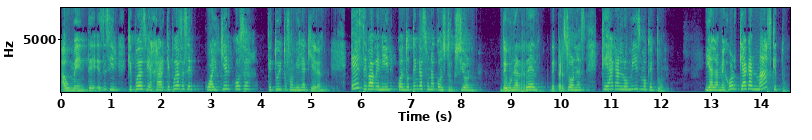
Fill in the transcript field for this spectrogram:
aumente, es decir, que puedas viajar, que puedas hacer cualquier cosa que tú y tu familia quieran, ese va a venir cuando tengas una construcción de una red de personas que hagan lo mismo que tú. Y a lo mejor que hagan más que tú.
